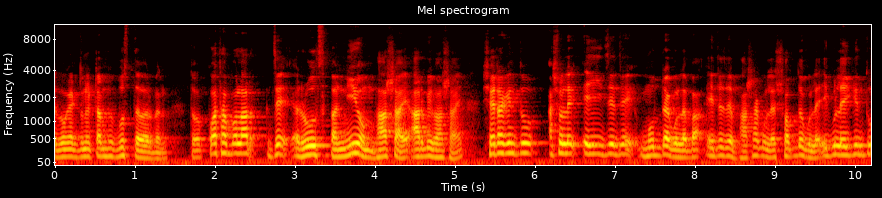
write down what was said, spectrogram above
এবং একজনেরটা আপনি বুঝতে পারবেন। তো কথা বলার যে রুলস বা নিয়ম ভাষায়, আরবি ভাষায়, সেটা কিন্তু আসলে এই যে যে মুদ্রাগুলো বা এই যে যে ভাষাগুলো, শব্দগুলো, এগুলোই কিন্তু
